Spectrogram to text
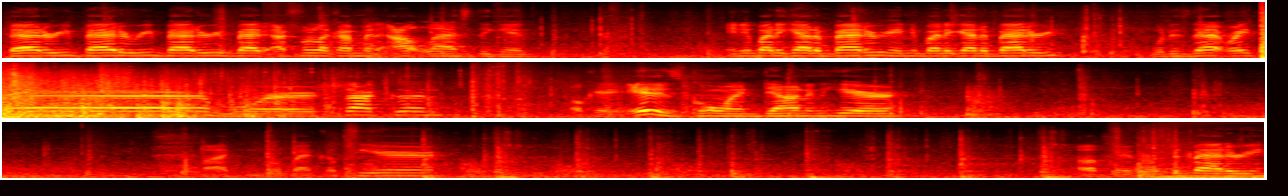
Battery, battery, battery, battery. I feel like I'm in Outlast again. Anybody got a battery? Anybody got a battery? What is that right there? More shotgun. Okay, it is going down in here. I can go back up here. Okay, there's the battery.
